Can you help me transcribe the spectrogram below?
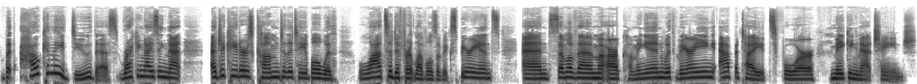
But how can they do this? Recognizing that educators come to the table with lots of different levels of experience, and some of them are coming in with varying appetites for making that change.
